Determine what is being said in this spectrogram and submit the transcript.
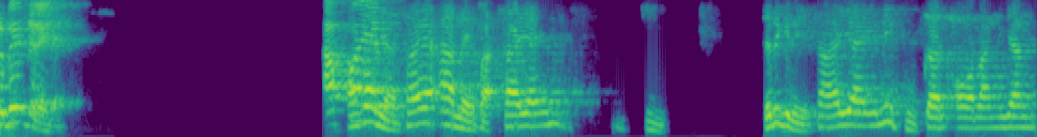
berbeda ya? Apa Makanya, yang saya aneh Pak, saya ini jadi gini, saya ini bukan orang yang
